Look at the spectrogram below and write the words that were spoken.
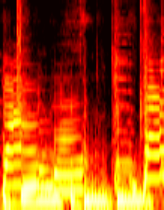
Bye.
